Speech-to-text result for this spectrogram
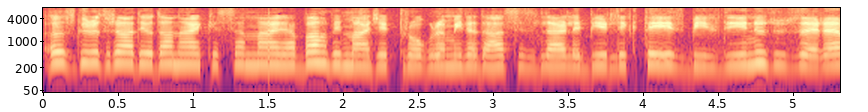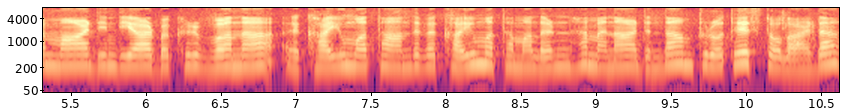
Özgürüz Radyo'dan herkese merhaba. Bir mercek programıyla daha sizlerle birlikteyiz. Bildiğiniz üzere Mardin, Diyarbakır, Van'a e, kayyum atandı ve kayyum atamalarının hemen ardından protestolarda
